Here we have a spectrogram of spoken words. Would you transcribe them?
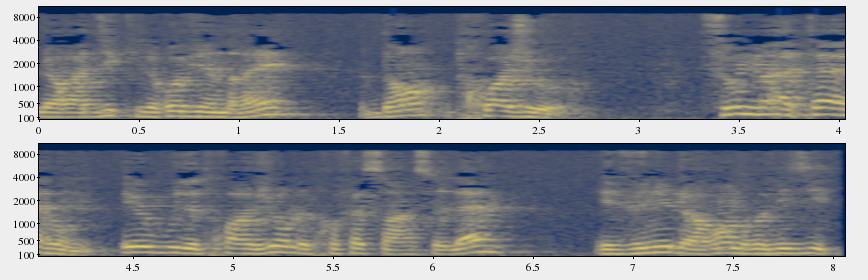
leur a dit qu'il reviendrait dans trois jours. Et au bout de trois jours, le prophète sallam est venu leur rendre visite.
